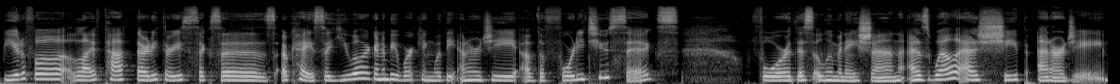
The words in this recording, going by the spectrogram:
Beautiful Life Path 33 sixes. Okay, so you all are going to be working with the energy of the 42 6 for this illumination, as well as sheep energy.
